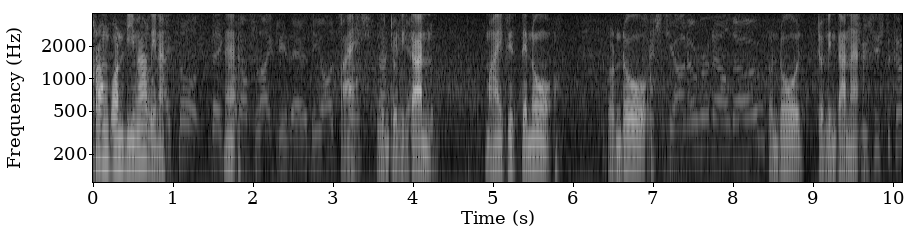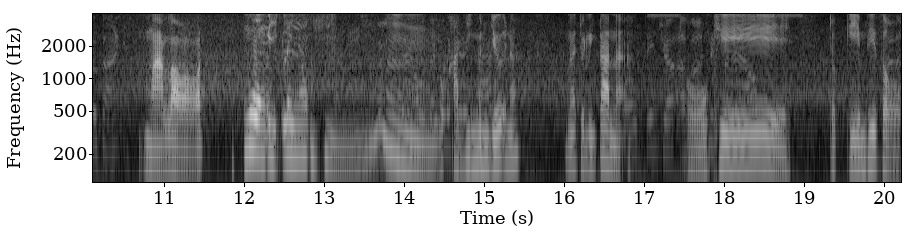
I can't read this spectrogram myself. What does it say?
ครองบอลดีมากเลยนะนะไปคืนโจลินตัน มาให้คริสเตียโนโรนโดโรนโดโจลินตันฮะมาหลอดม่วงอีกแล้วอื้อหือโอกาสยิงมันเยอะนะนะโจลิงตันอะ โอเค จบเกมที่สอง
